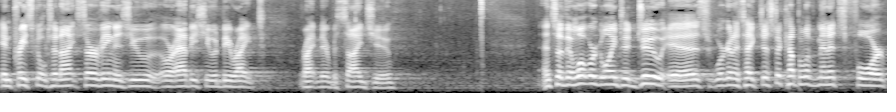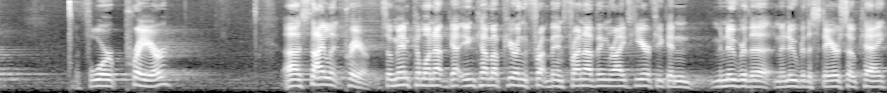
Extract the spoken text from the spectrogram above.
in preschool tonight serving as you or Abby, she would be right, right there beside you. And so then what we're going to do is we're going to take just a couple of minutes for, for prayer, uh, silent prayer. So men, come on up. You can come up here in the front, in front of him right here. If you can maneuver the maneuver the stairs, okay.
